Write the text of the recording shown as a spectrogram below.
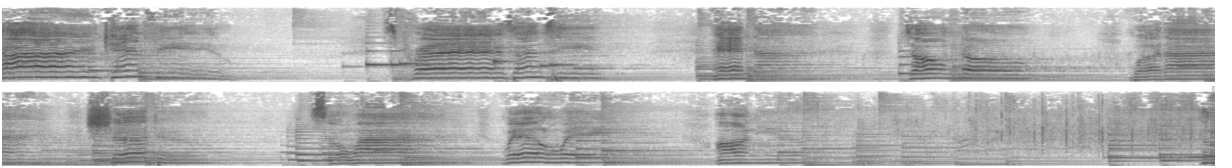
I can feel His presence here, and I don't know what I should do, so I will wait on you. The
